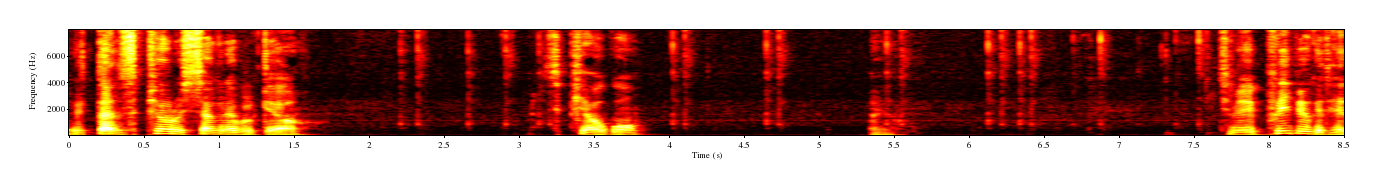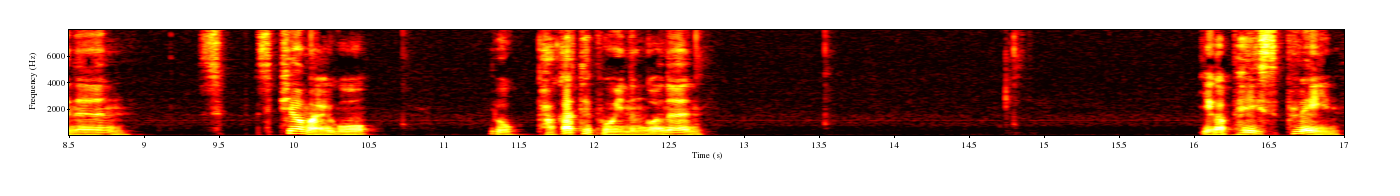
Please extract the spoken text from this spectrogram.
일단 스피어로 시작을 해볼게요. 스피어고, 아유. 지금 프리뷰가 되는 스피어 말고 요 바깥에 보이는 거는 얘가 베이스 플레인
